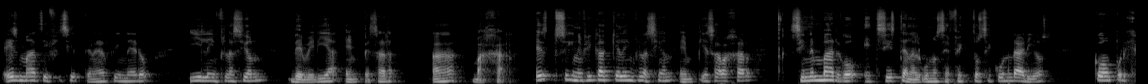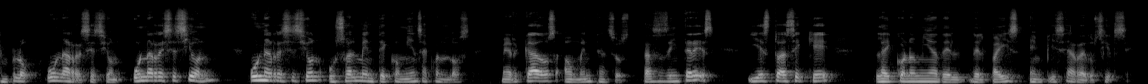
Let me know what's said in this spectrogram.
Es más difícil tener dinero y la inflación debería empezar a bajar. Esto significa que la inflación empieza a bajar, sin embargo, existen algunos efectos secundarios, como por ejemplo una recesión. Una recesión, una recesión usualmente comienza cuando los mercados aumentan sus tasas de interés y esto hace que la economía del, país empiece a reducirse.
